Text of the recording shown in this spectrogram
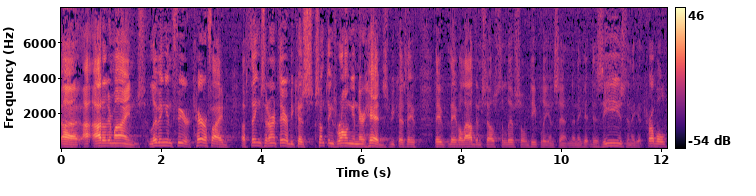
uh, out of their minds, living in fear, terrified of things that aren't there because something's wrong in their heads because they've, they've, they've allowed themselves to live so deeply in sin. And they get diseased and they get troubled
